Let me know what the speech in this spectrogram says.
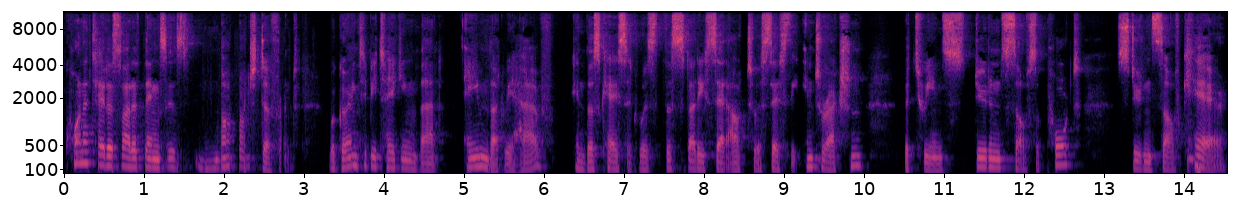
Quantitative side of things is not much different. We're going to be taking that aim that we have. In this case, it was this study set out to assess the interaction between student self support, student self care,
